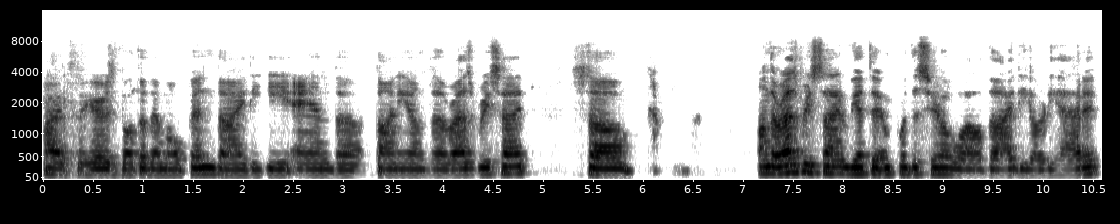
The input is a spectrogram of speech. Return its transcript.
Alright, so here's both of them open, the IDE and the Thonny on the Raspberry side. So on the Raspberry side, we had to import the serial while the IDE already had it.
